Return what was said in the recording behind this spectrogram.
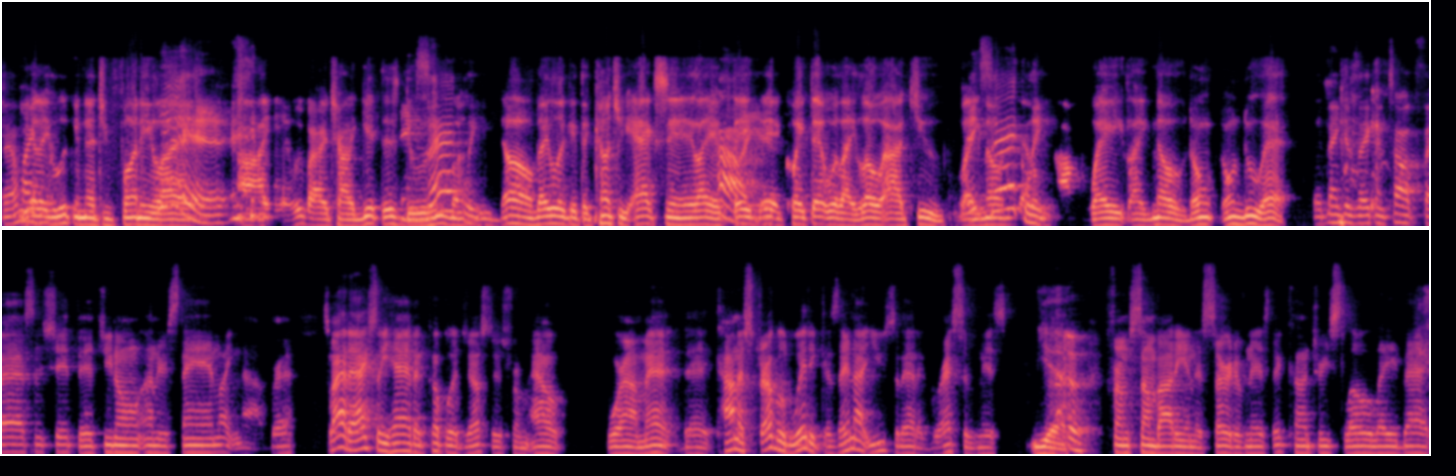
I'm yeah, like, they looking at you funny, like, yeah, ah, yeah we better try to get this dude. Exactly. Dumb. They look at the country accent, like oh, they, yeah. they, equate that with like low IQ. Like, exactly. no, wait, like, no, don't don't do that. They think is they can talk fast and shit that you don't understand. Like, nah, bruh. So I had actually had a couple of adjusters from out where I'm at that kind of struggled with it because they're not used to that aggressiveness. Yeah. from somebody in assertiveness. Their country slow, laid back.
